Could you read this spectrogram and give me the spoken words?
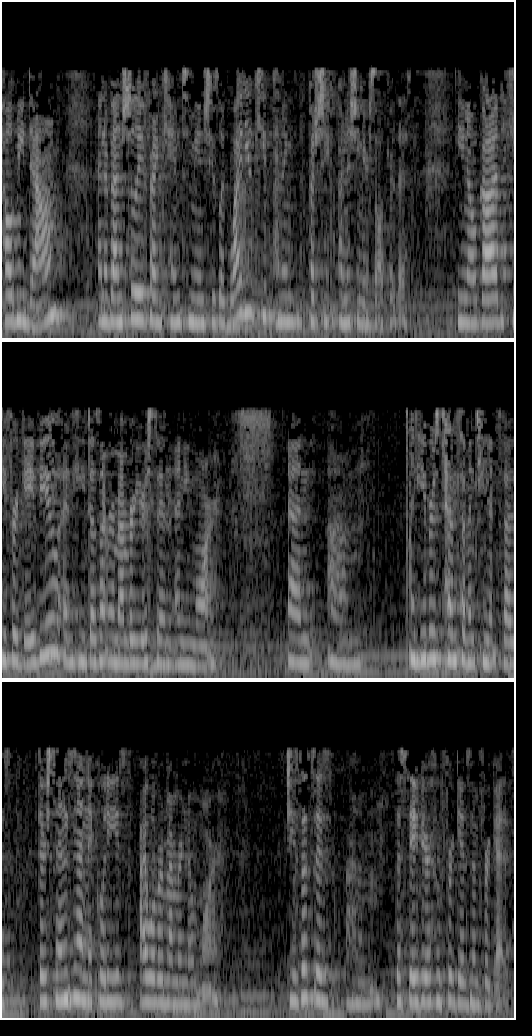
held me down, and eventually a friend came to me and she was like, "Why do you keep punishing, punishing yourself for this? You know, God, He forgave you, and He doesn't remember your sin anymore." And um, in Hebrews 10:17 it says, "Their sins and iniquities I will remember no more." Jesus is um, the Savior who forgives and forgets.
